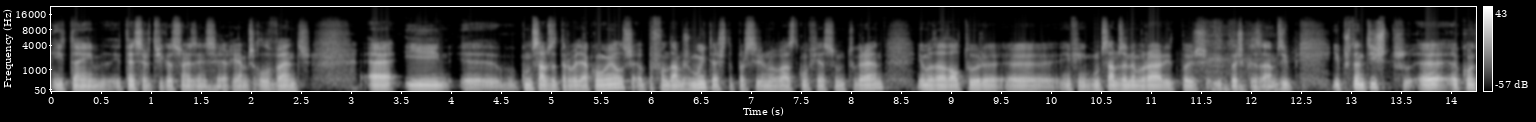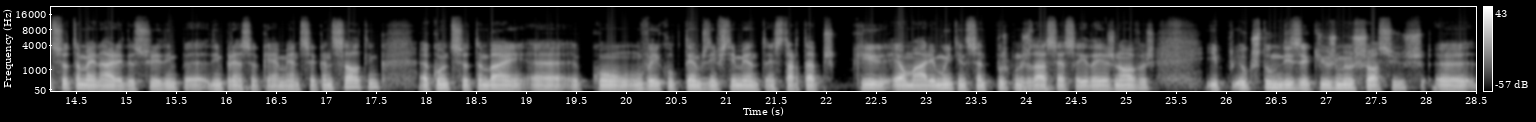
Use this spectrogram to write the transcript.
e tem, e tem certificações em CRMs relevantes uh, e uh, começámos a trabalhar com eles, aprofundámos muito esta parceria numa base de confiança muito grande e a uma dada altura, uh, enfim, começámos a namorar e depois, e depois casámos. E, e portanto isto aconteceu também na área da assessoria de, de, imprensa, que é a MNC Consulting, aconteceu também com um veículo que temos de investimento em startups que é uma área muito interessante porque nos dá acesso a ideias novas e eu costumo dizer que os meus sócios uh,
